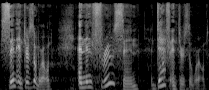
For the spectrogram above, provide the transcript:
sin enters the world, and then through sin, death enters the world.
